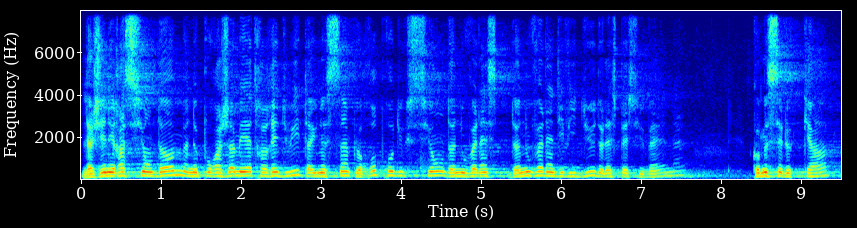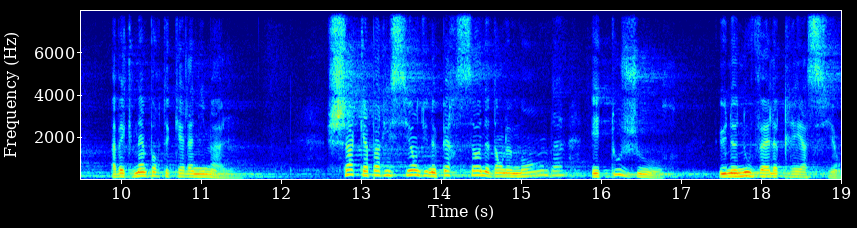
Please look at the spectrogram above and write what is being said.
La génération d'hommes ne pourra jamais être réduite à une simple reproduction d'un nouvel, nouvel, individu de l'espèce humaine, comme c'est le cas avec n'importe quel animal. Chaque apparition d'une personne dans le monde est toujours une nouvelle création.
